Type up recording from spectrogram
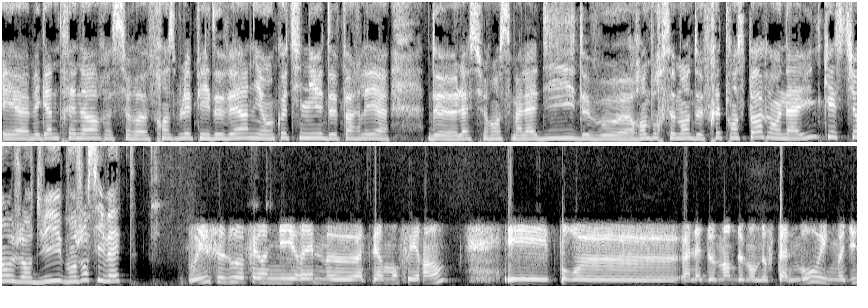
Et euh, Megan Trainor sur euh, France Bleu Pays d'Auvergne et on continue de parler euh, de l'assurance maladie, de vos euh, remboursements de frais de transport et on a une question aujourd'hui. Bonjour Sivette. Oui, je dois faire une IRM euh, à Clermont-Ferrand. Et pour euh, à la demande de mon ophtalmo, il me dit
